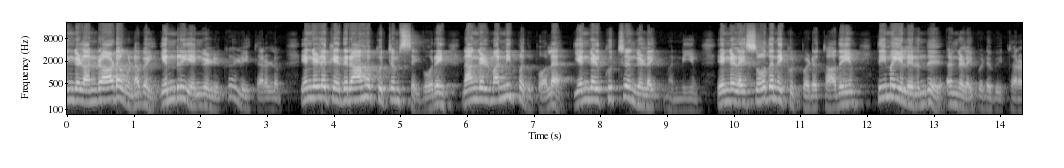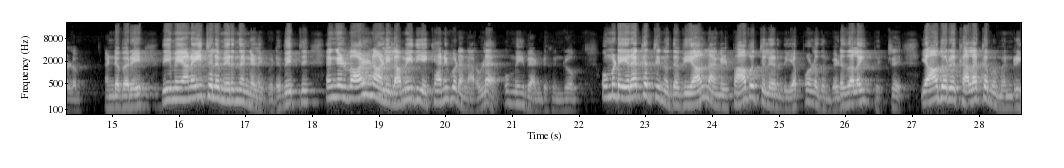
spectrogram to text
எங்கள் அன்றாட உணவை என்று எங்களுக்கு அளித்தரலும் எங்களுக்கு எதிராக குற்றம் செய்வோரை நாங்கள் மன்னிப்பது போல எங்கள் குற்றங்களை மன்னியும். எங்களை சோதனைக்குட்படுத்தாதையும் தீமையிலிருந்து எங்களை விடுவித்தரலும் அண்டவரே தீமை அனைத்திலும் இருந்து எங்களை விடுவித்து எங்கள் வாழ்நாளில் அமைதியை கனிவுடன் அருள உண்மை வேண்டுகின்றோம். உம்முடைய இரக்கத்தின் உதவியால் நாங்கள் பாவத்திலிருந்து எப்பொழுதும் விடுதலை பெற்று யாதொரு கலக்கமுமின்றி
